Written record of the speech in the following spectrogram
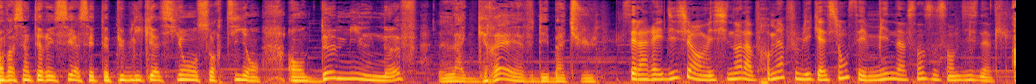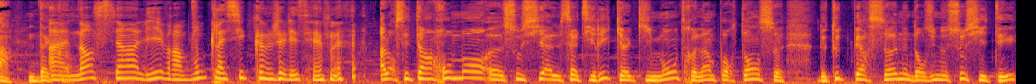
On va s'intéresser à cette publication sortie en, en 2009, La grève des battus. C'est la réédition, mais sinon la première publication c'est 1979. Ah, d'accord. Un ancien livre, un bon classique comme je les aime. Alors c'est un roman euh, social satirique hein, qui montre l'importance de toute personne dans une société,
